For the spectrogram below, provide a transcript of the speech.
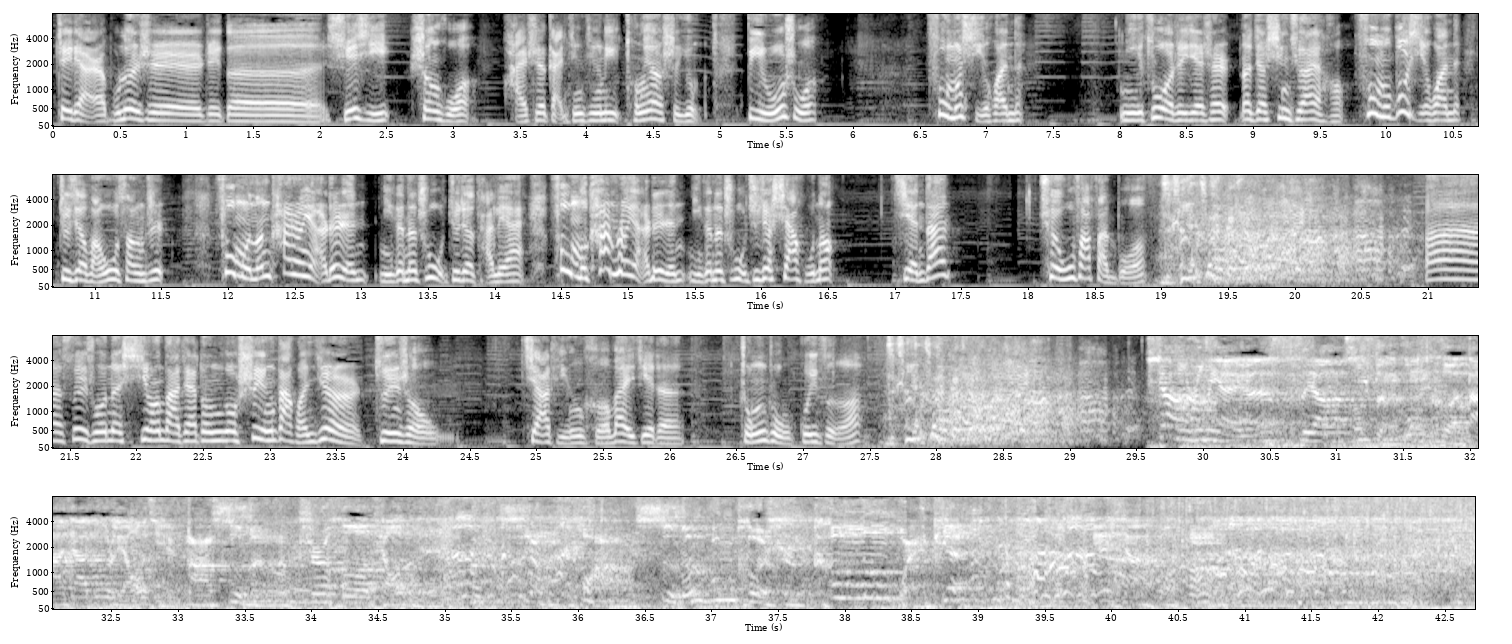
这点啊，不论是这个学习、生活还是感情经历，同样适用。比如说，父母喜欢的。你做这件事儿，那叫兴趣爱好；父母不喜欢的，就叫玩物丧志。父母能看上眼的人，你跟他处就叫谈恋爱；父母看不上眼的人，你跟他处就叫瞎胡闹。简 单，却无法反驳。啊，所以说呢，希望大家都能够适应大环境，遵守家庭和外界的种种规则。相声演员四样基本功课大家都了解，哪四本？吃喝嫖赌。哇，四门功课是坑蒙拐骗。别瞎说。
